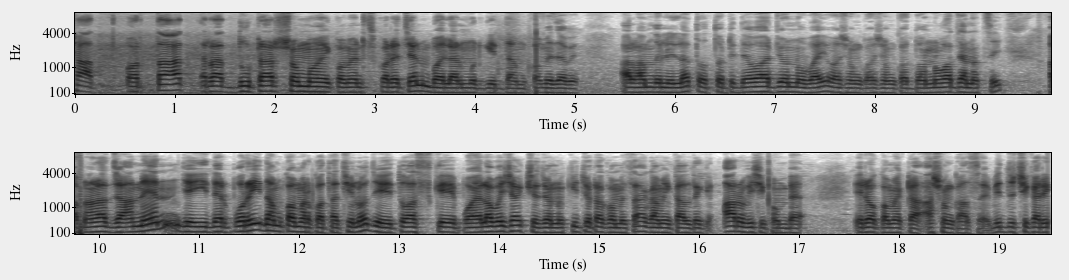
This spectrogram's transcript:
সাত, অর্থাৎ রাত দুটার সময় কমেন্টস করেছেন, ব্রয়লার মুরগির দাম কমে যাবে। আলহামদুলিল্লাহ, তথ্যটি দেওয়ার জন্য ভাই অসংখ্য অসংখ্য ধন্যবাদ জানাচ্ছি। আপনারা জানেন যে ঈদের পরেই দাম কমার কথা ছিল, যেহেতু আজকে পয়লা বৈশাখ, সেজন্য কিছুটা কমেছে, আগামীকাল থেকে আরও বেশি কমবে। এরকম একটা আশঙ্কা আছে। বিদ্যুৎ শিকারী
